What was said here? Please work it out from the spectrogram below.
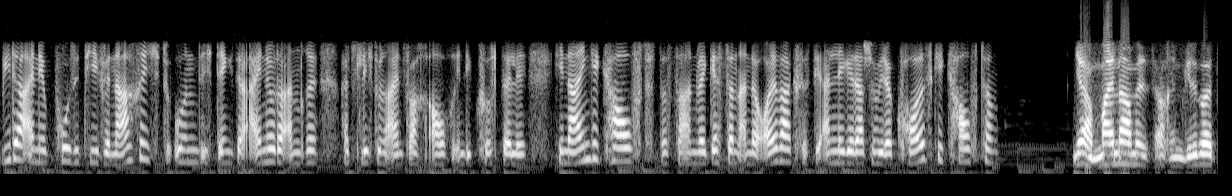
wieder eine positive Nachricht und ich denke, der eine oder andere hat schlicht und einfach auch in die Kursstelle hineingekauft. Das sahen wir gestern an der Euwax, dass die Anleger da schon wieder Calls gekauft haben. Ja, mein Name ist Achim Gilbert.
